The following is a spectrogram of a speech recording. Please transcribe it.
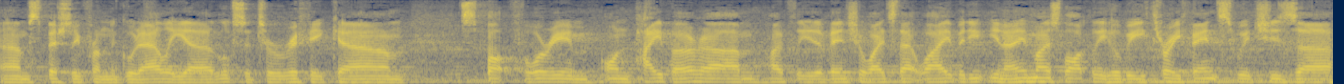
Um, especially from the good alley. Uh, looks a terrific um, spot for him on paper. Um, hopefully, it eventuates that way. But you know, most likely he'll be three fence, which is uh,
